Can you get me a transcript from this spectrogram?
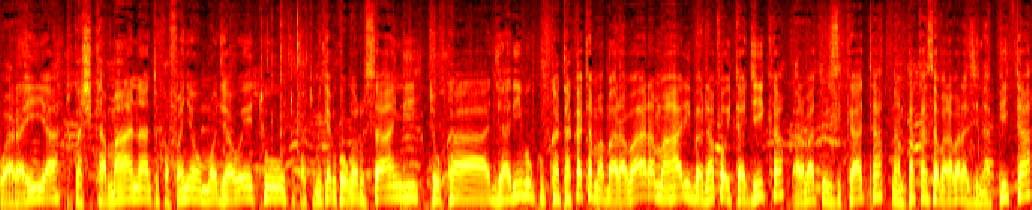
wa raia, tukashikamana, tukafanya umoja wetu, tukatumika vikogwa rusangi, tukajaribu kukatakata mabarabara mahali panapohitajika. Barabara tulizikata na mpaka sasa barabara zinapita,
